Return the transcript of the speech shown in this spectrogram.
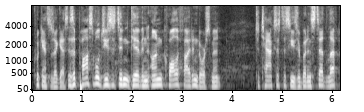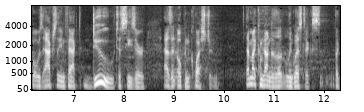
Quick answers, I guess. Is it possible Jesus didn't give an unqualified endorsement to taxes to Caesar, but instead left what was actually, in fact, due to Caesar as an open question? That might come down to the linguistics, like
